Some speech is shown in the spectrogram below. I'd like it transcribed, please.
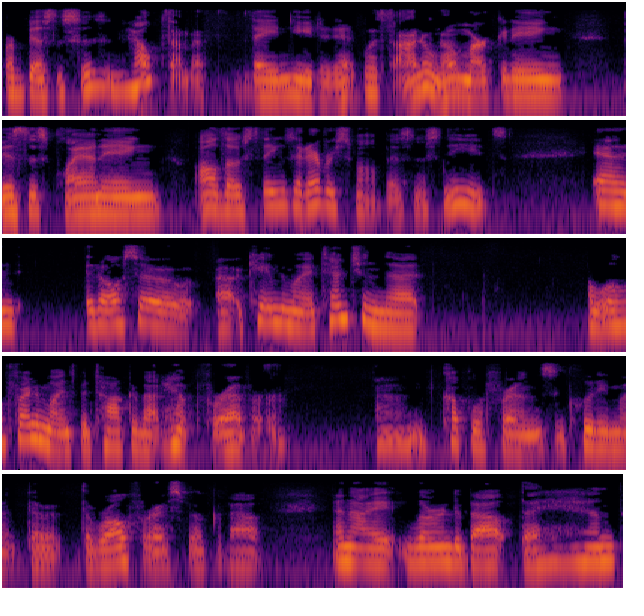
or businesses and help them if they needed it with I don't know marketing, business planning, all those things that every small business needs. And it also uh, came to my attention that well, a friend of mine's been talking about hemp forever. Um, a couple of friends, including my, the the Rolfer I spoke about, and I learned about the hemp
